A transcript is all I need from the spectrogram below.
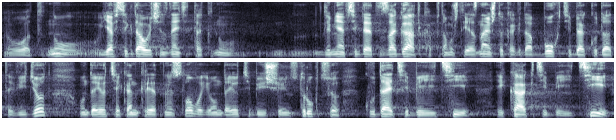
Вот. Ну, я всегда очень, знаете, так, ну, для меня всегда это загадка, потому что я знаю, что когда Бог тебя куда-то ведет, Он дает тебе конкретное слово, и Он дает тебе еще инструкцию, куда тебе идти и как тебе идти,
